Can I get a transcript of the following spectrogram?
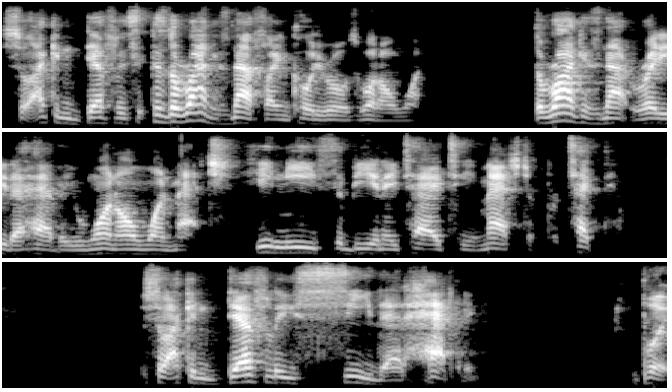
so I can definitely see because The Rock is not fighting Cody Rhodes one on one. The Rock is not ready to have a one on one match. He needs to be in a tag team match to protect him. So I can definitely see that happening. But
